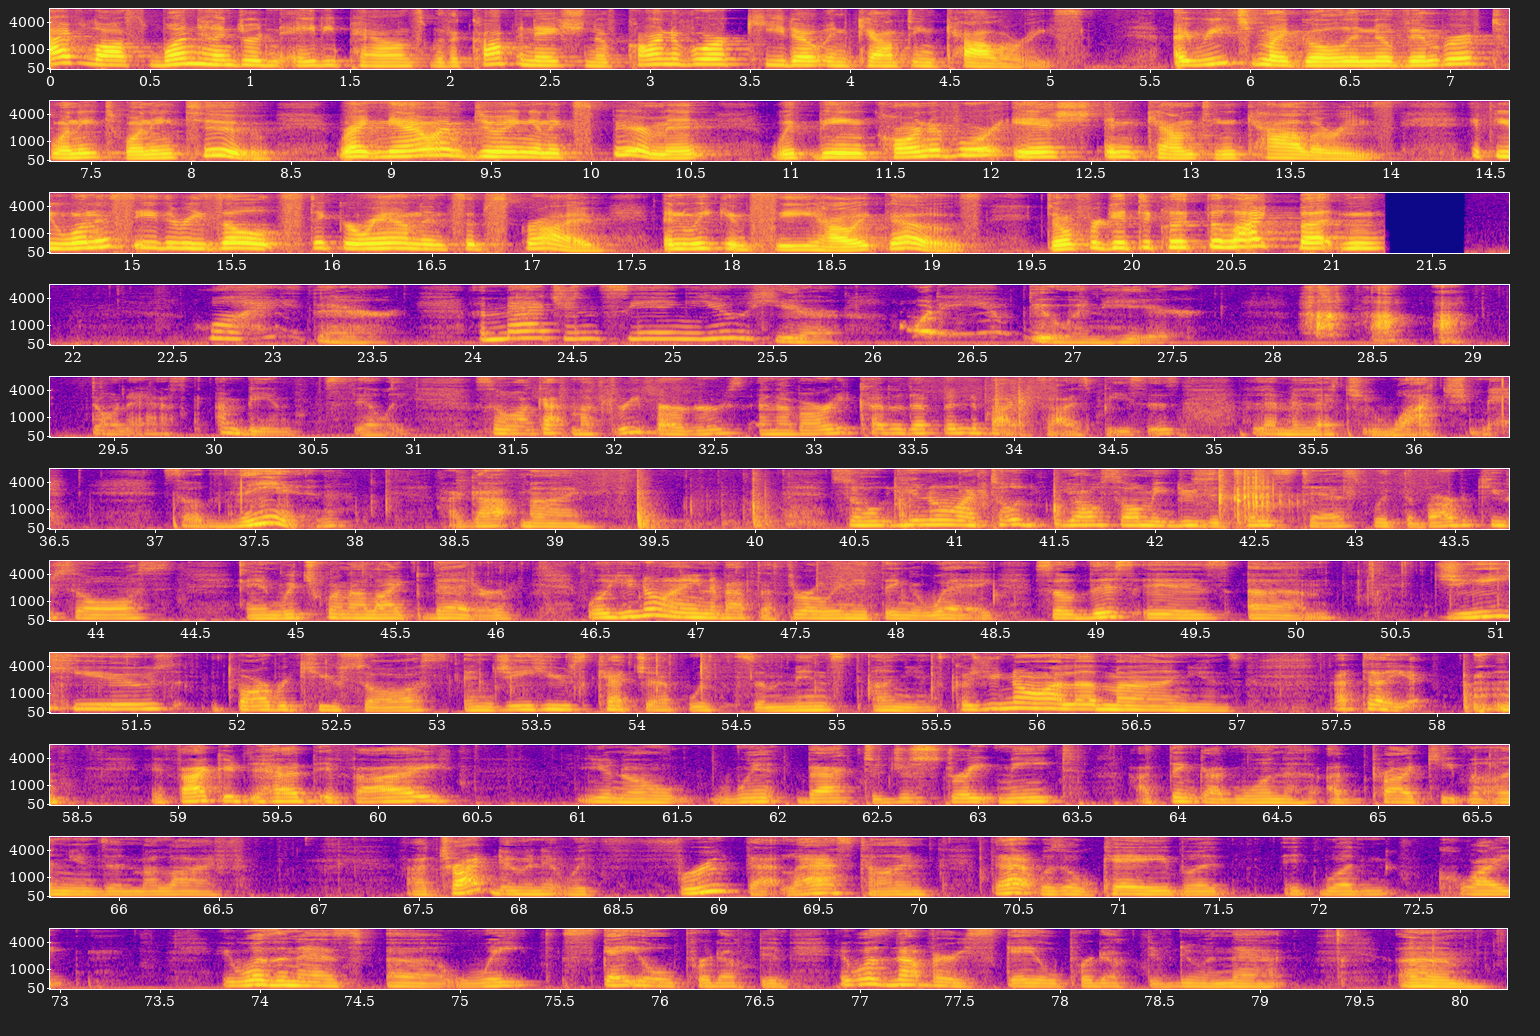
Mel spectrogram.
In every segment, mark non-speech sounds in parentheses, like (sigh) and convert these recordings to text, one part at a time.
I've lost 180 pounds with a combination of carnivore, keto, and counting calories. I reached my goal in November of 2022. Right now, I'm doing an experiment with being carnivore-ish and counting calories. If you want to see the results, stick around and subscribe, and we can see how it goes. Don't forget to click the like button. Well, hey there. Imagine seeing you here. What are you doing here? (laughs) Ha ha ha. Don't ask. I'm being silly. So I got my three burgers and I've already cut it up into bite-sized pieces. Let me let you watch me. So then I got my... So, you know, I told y'all saw me do the taste test with the barbecue sauce and which one I liked better. Well, you know I ain't about to throw anything away. So this is um, G. Hughes barbecue sauce and G. Hughes ketchup with some minced onions. Because you know I love my onions. I tell you... (clears throat) If I could had, if I, you know, went back to just straight meat, I think I'd want to, I'd probably keep my onions in my life. I tried doing it with fruit that last time. That was okay, but it wasn't quite, it wasn't as uh, weight scale productive. It was not very scale productive doing that. Um,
